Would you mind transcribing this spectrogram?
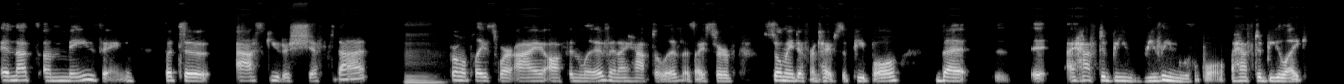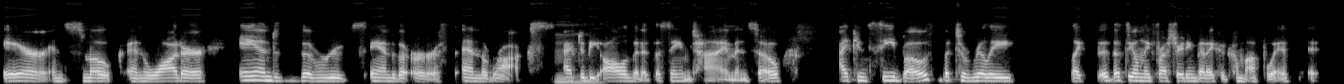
and that's amazing. But to ask you to shift that Mm. from a place where I often live and I have to live as I serve so many different types of people that it, I have to be really movable. I have to be like air and smoke and water and the roots and the earth and the rocks. I have to be mm. all of it at the same time. And so I can see both, but to really like that's the only frustrating bit I could come up with. It-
